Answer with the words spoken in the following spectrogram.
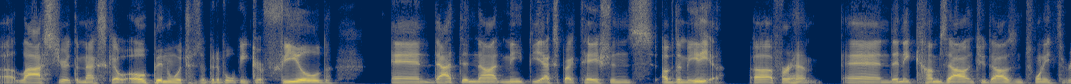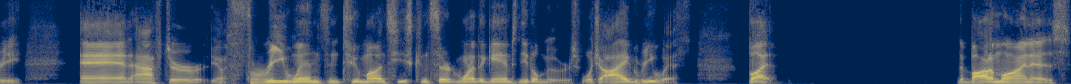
uh, last year at the Mexico Open, which was a bit of a weaker field. And that did not meet the expectations of the media uh, for him. And then he comes out in 2023. And after you know three wins in two months, he's considered one of the game's needle movers, which I agree with. But the bottom line is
